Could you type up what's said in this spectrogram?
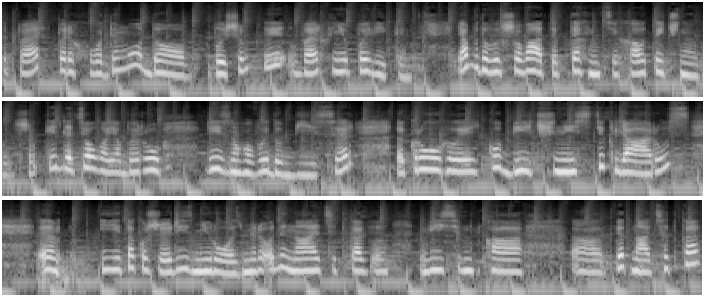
Тепер переходимо до вишивки верхньої повіки. Я буду вишивати в техніці хаотичної вишивки. Для цього я беру різного виду бісер, е, круглий, кубічний, стеклярус, е, і також різні розміри: 11, 8, 15.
